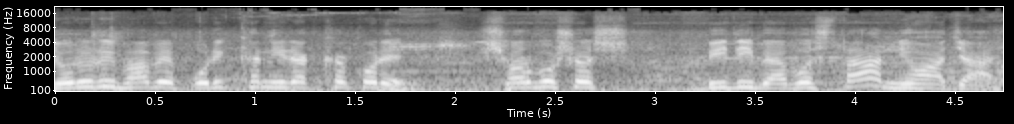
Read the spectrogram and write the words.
জরুরিভাবে পরীক্ষা নিরীক্ষা করে সর্বশেষ বিধি ব্যবস্থা নেওয়া যায়।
